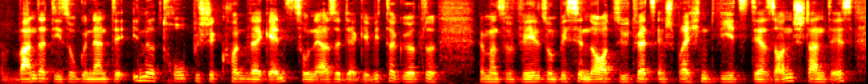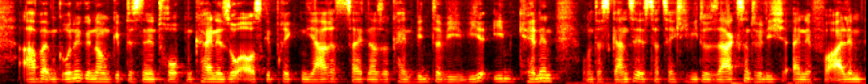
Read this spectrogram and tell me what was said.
wandert die sogenannte innertropische Konvergenzzone, also der Gewittergürtel, wenn man so will, so ein bisschen nord-südwärts entsprechend, wie jetzt der Sonnenstand ist. Aber im Grunde genommen gibt es in den Tropen keine so ausgeprägten Jahreszeiten, also kein Winter, wie wir ihn kennen. Und das Ganze ist tatsächlich, wie du sagst, natürlich eine vor allem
